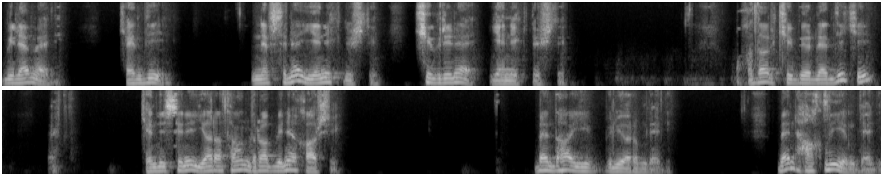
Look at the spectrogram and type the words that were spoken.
bilemedi. Kendi nefsine yenik düştü, kibrine yenik düştü. O kadar kibirlendi ki, evet, kendisini yaratan Rabbine karşı, ben daha iyi biliyorum dedi. Ben haklıyım dedi.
